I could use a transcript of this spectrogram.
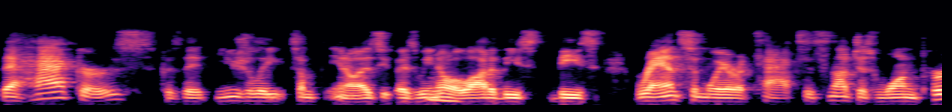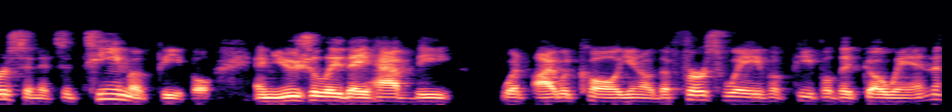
the hackers because they usually some you know as, as we know a lot of these these ransomware attacks it's not just one person it's a team of people. And usually they have the what I would call, you know, the first wave of people that go in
